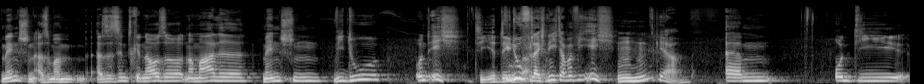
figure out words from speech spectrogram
Menschen. Also, man, also es sind genauso normale Menschen wie du und ich. Die ihr Ding wie du machen. vielleicht nicht, aber wie ich. mhm, ja. Ähm, und die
